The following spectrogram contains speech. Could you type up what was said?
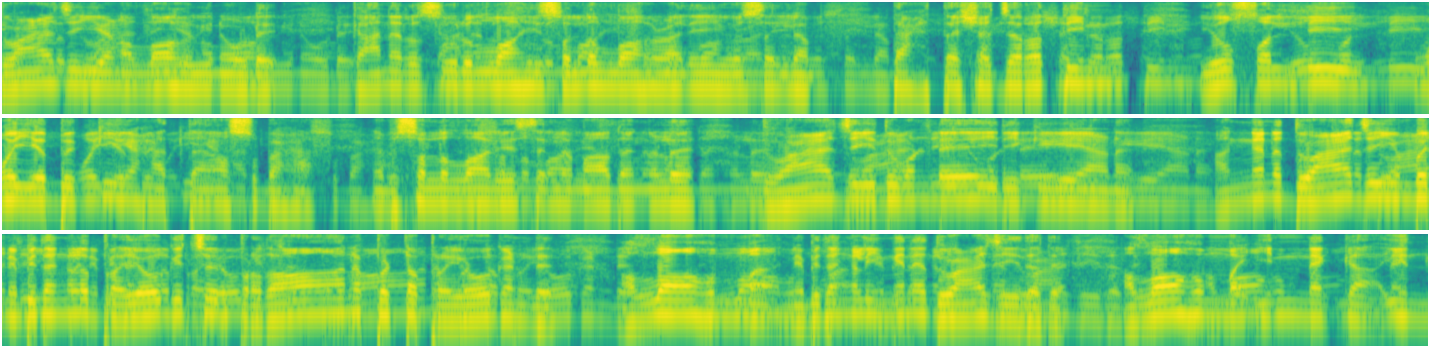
ദുആ ചെയ്യണം അള്ളാഹുവിനോട്. കാന റസൂലുള്ളാഹി സ്വല്ലല്ലാഹു അലൈഹി വസല്ലം തഹ്ത ഷജറത്തിൻ യുസല്ലി വയബ്കി ഹത്താ അസ്ബഹ. നബി സല്ലല്ലാഹു അലൈഹി വസല്ലം തങ്ങൾ ദുആ ചെയ്തുകൊണ്ടേയിരിക്കുകയാണ്. അങ്ങനെ ദുആ ചെയ്യുമ്പോൾ നബി തങ്ങൾ പ്രയോഗിച്ച ഒരു പ്രധാനപ്പെട്ട പ്രയോഗമുണ്ട് അല്ലാഹുമ്മ നബി തങ്ങൾ ഇങ്ങനെ ദുആ ചെയ്തത്. അല്ലാഹുമ്മ ഇന്നക ഇൻ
